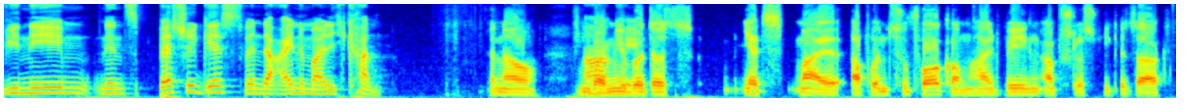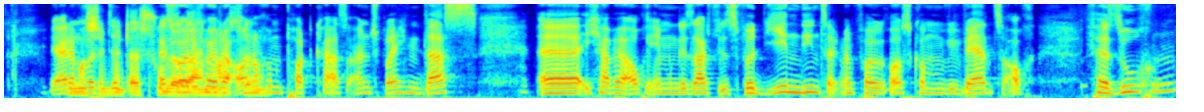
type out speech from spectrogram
wir nehmen einen Special Guest, wenn der eine mal nicht kann. Genau. Und Ah, bei mir okay. wird das jetzt mal ab und zu vorkommen, halt wegen Abschluss, wie gesagt. Ja, dann Muss wird, ich mit der das Schule wollte ich heute auch noch im Podcast ansprechen, dass äh, ich habe ja auch eben gesagt, es wird jeden Dienstag eine Folge rauskommen und wir werden es auch versuchen.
